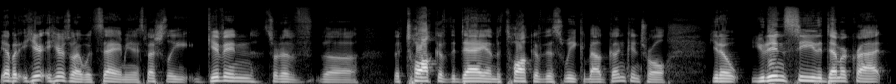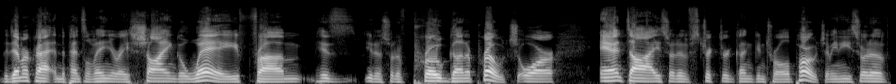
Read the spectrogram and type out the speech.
Yeah, but here, here's what I would say. I mean, especially given sort of the the talk of the day and the talk of this week about gun control, you know, you didn't see the Democrat, the Democrat in the Pennsylvania race shying away from his, you know, sort of pro gun approach or anti sort of stricter gun control approach. I mean, he sort of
